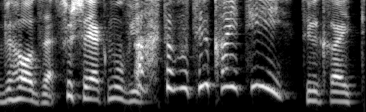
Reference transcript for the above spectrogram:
Wychodzę. Słyszę jak mówi. Ach, to był tylko IT. Tylko IT.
